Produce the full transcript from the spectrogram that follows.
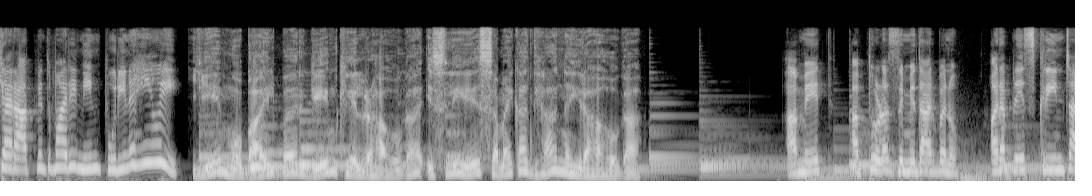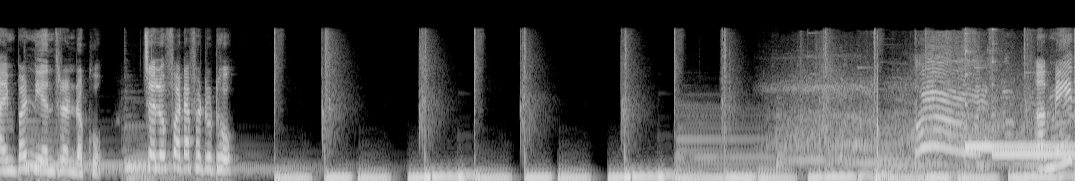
क्या रात में तुम्हारी नींद पूरी नहीं हुई? ये मोबाइल पर गेम खेल रहा होगा इसलिए समय का ध्यान नहीं रहा होगा। अमित अब थोड़ा जिम्मेदार बनो और अपने स्क्रीन टाइम पर नियंत्रण रखो। चलो फटाफट उठो। अमित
